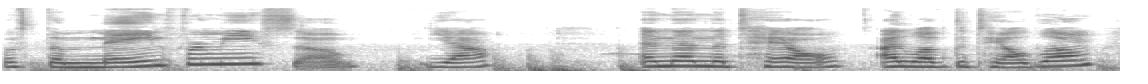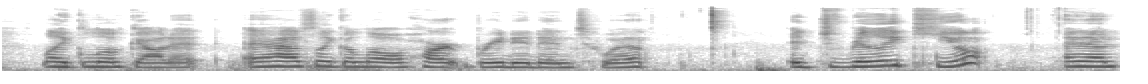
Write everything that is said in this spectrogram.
with the mane for me. So yeah. And then the tail. I love the tail though. Like look at it. It has like a little heart braided into it. It's really cute and then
